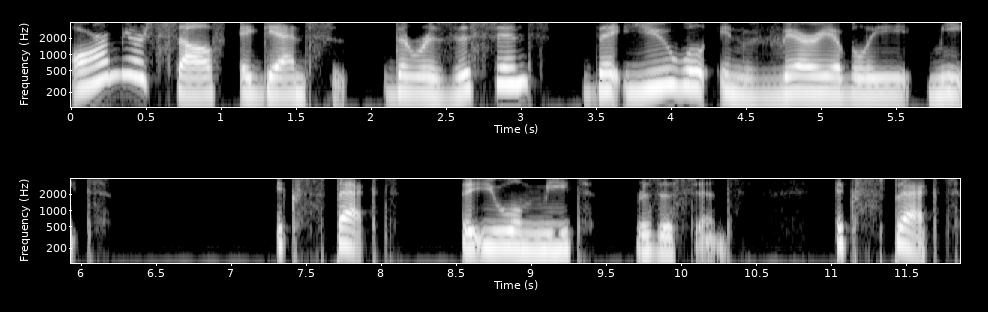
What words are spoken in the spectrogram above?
arm yourself against the resistance that you will invariably meet. Expect that you will meet resistance. Expect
